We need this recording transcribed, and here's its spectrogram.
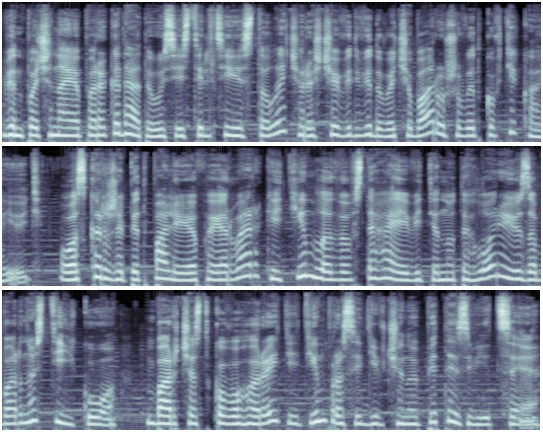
Він починає перекидати усі стільці і столи, через що відвідувачі бару швидко втікають. Оскар же підпалює феєрверк, і тім ледве встигає відтягнути Глорію за барну стійку. Бар частково горить, і тім просить дівчину піти звідси.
